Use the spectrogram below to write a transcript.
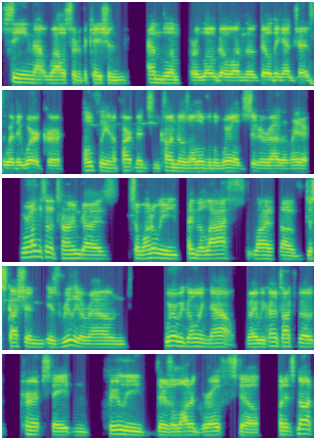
seeing that well certification emblem or logo on the building entrance where they work, or hopefully in apartments and condos all over the world sooner rather than later. We're almost out of time, guys. So why don't we? And the last line of discussion is really around where are we going now, right? We kind of talked about current state, and clearly there's a lot of growth still, but it's not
